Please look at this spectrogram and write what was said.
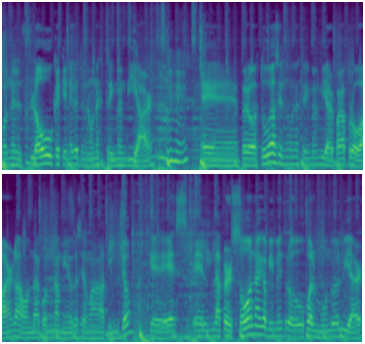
con el flow que tiene que tener un stream en VR. Ujú. Eh, pero estuve haciendo un stream en VR para probar la onda con un amigo que se llama Tincho, que es el- la persona que a mí me introdujo al mundo del VR.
